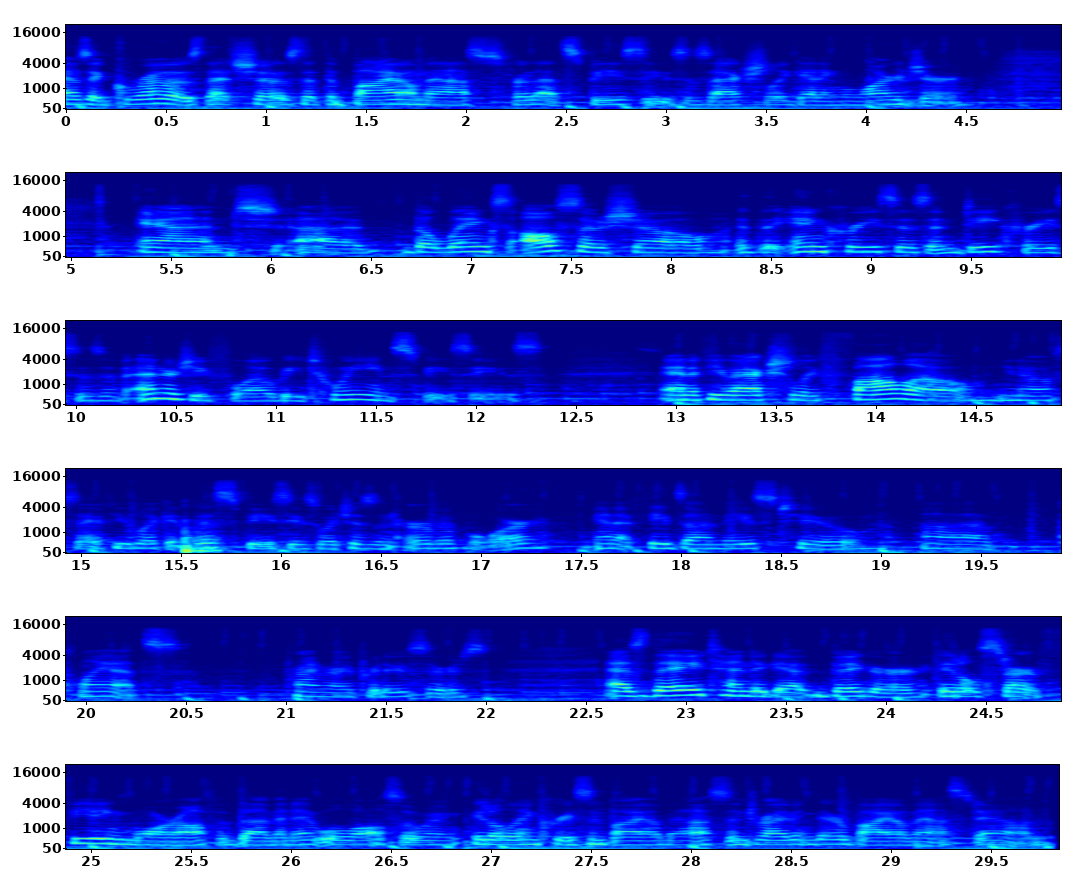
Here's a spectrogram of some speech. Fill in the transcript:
as it grows, that shows that the biomass for that species is actually getting larger. And uh, the links also show the increases and decreases of energy flow between species. And if you actually follow, you know, say if you look at this species, which is an herbivore, and it feeds on these two uh, plants, primary producers, as they tend to get bigger, it'll start feeding more off of them, and it will also it'll increase in biomass and driving their biomass down.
